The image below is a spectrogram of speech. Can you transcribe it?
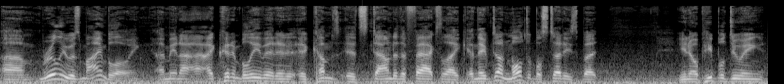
Um, really was mind blowing. I mean, I, I couldn't believe it. it. It comes, it's down to the fact, like, and they've done multiple studies, but you know, people doing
